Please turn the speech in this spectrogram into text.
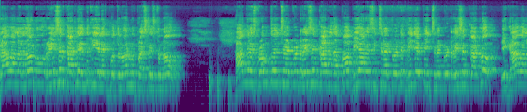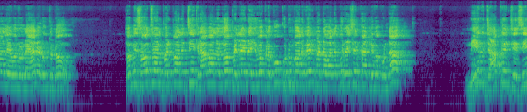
గ్రామాలలో నువ్వు రేషన్ కార్డులు ఎందుకు ఇవ్వలేకపోతున్నావు అని నువ్వు ప్రశ్నిస్తున్నావు. కాంగ్రెస్ ప్రభుత్వం ఇచ్చినటువంటి రేషన్ కార్డులు తప్ప బీఆర్ఎస్ ఇచ్చినటువంటి బీజేపీ ఇచ్చినటువంటి రేషన్ కార్డులు ఈ గ్రామాలలో ఏమైనా ఉన్నాయా అని అడుగుతున్నావు. తొమ్మిది సంవత్సరాలు పరిపాలించి గ్రామాలలో పెళ్ళైన యువకులకు కుటుంబాలు వేరుపడ్డ వాళ్ళకు రేషన్ కార్డులు ఇవ్వకుండా మీరు జాప్యం చేసి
